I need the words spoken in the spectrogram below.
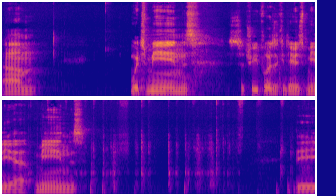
um, which means, to treat fluids as continuous media means the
